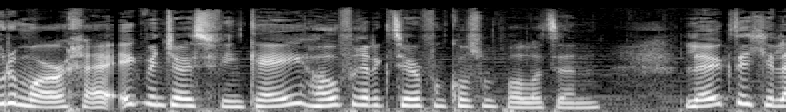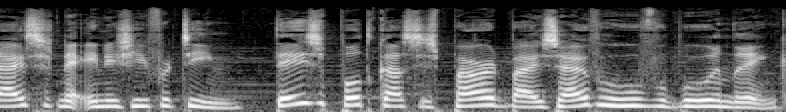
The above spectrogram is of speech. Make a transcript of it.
Goedemorgen, ik ben Josephine Kay, hoofdredacteur van Cosmopolitan. Leuk dat je luistert naar Energie voor 10. Deze podcast is powered by Zuivelhoeve Boer en Drink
